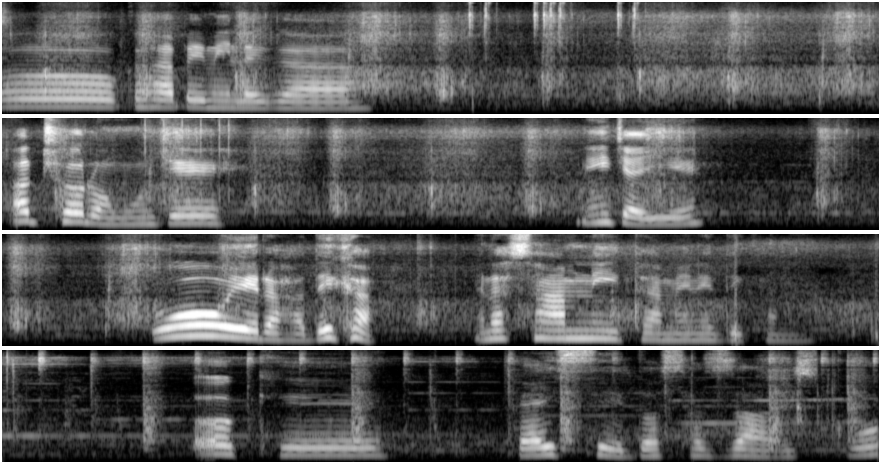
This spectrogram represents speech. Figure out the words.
ओ कहाँ पे मिलेगा? अब छोड़ो मुझे। नहीं चाहिए। ओ ये रहा, देखा। मेरा सामने ही था, मैंने देखा नहीं ओके। कैसे दस हज़ार इसको?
